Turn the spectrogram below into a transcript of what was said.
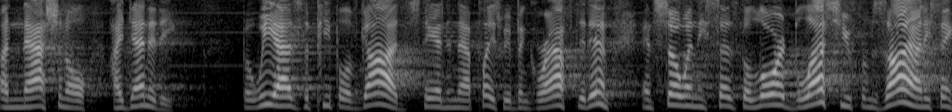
a national identity. But we, as the people of God, stand in that place. We've been grafted in. And so when he says, The Lord bless you from Zion, he's saying,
